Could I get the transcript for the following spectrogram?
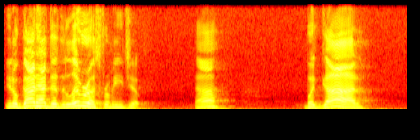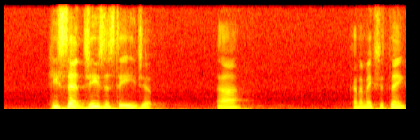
you know, God had to deliver us from Egypt. Huh? But God, He sent Jesus to Egypt. Huh? Kind of makes you think.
